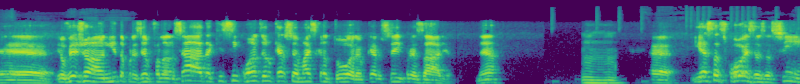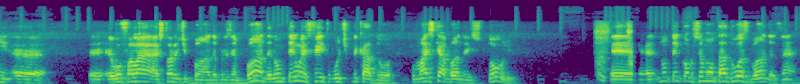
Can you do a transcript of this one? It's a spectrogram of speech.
é, eu vejo a Anitta, por exemplo, falando assim, ah, daqui cinco anos eu não quero ser mais cantora, eu quero ser empresária, né? Uhum. É, e essas coisas, assim, é, é, eu vou falar a história de banda, por exemplo. Banda não tem um efeito multiplicador. Por mais que a banda estoure, é, não tem como você montar duas bandas, né?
